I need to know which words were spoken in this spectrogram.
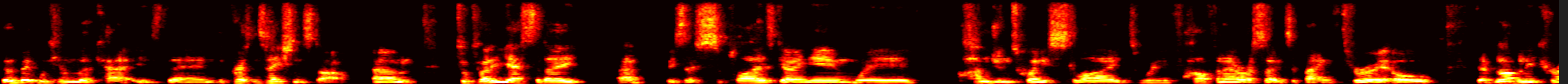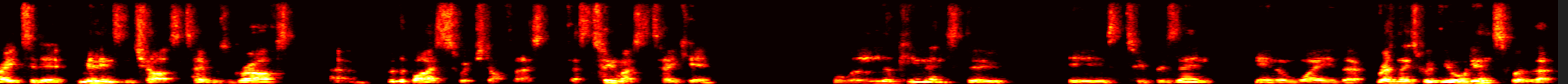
The other bit we can look at is then the presentation style. Um, talked about it yesterday. Um, it's those suppliers going in with 120 slides with half an hour or so to bang through it all. They've lovingly created it, millions of charts, tables, and graphs, um, but the buyer's switched off. That's, that's too much to take in. What we're looking then to do is to present in a way that resonates with the audience, whether that's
